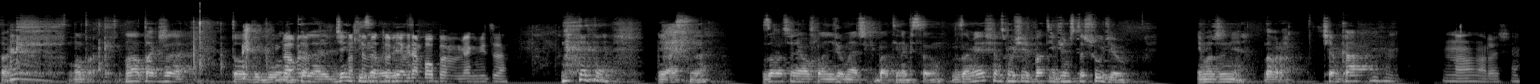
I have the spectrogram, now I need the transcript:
Tak, no tak. No także to by było na Dobra, tyle. Dzięki za Następny turniej wywiad. gram Bobem, jak widzę. Jasne. Do zobaczenia offline ziomeczki, Bati napisał. Za miesiąc musisz Bati wziąć też udział. Nie ma, że nie. Dobra, siemka. No, na razie.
